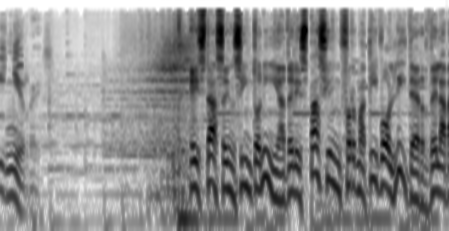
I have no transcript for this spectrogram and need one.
y ñirres. Estás en sintonía del espacio informativo líder de la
